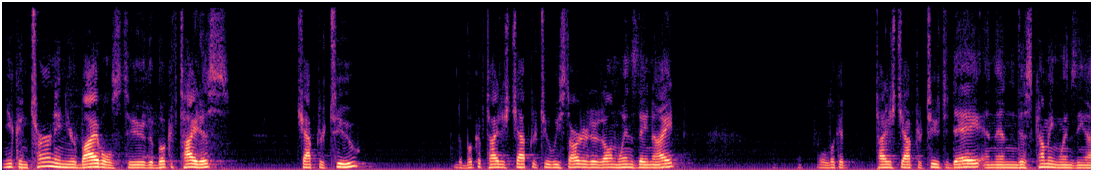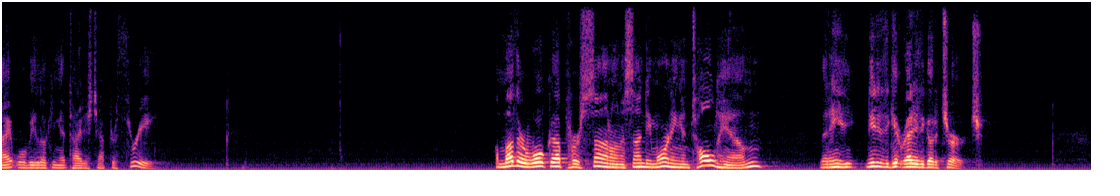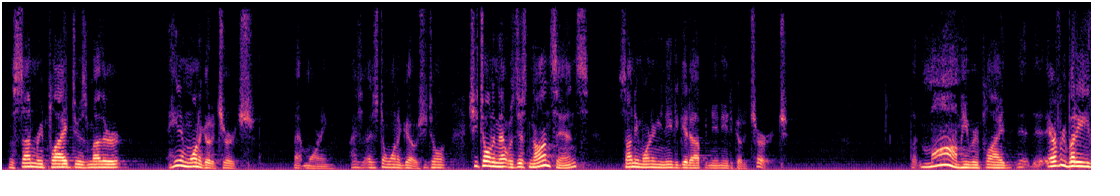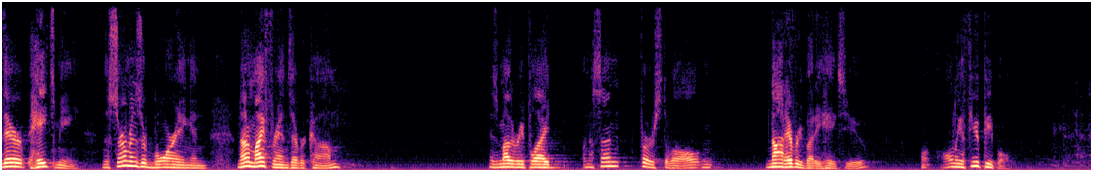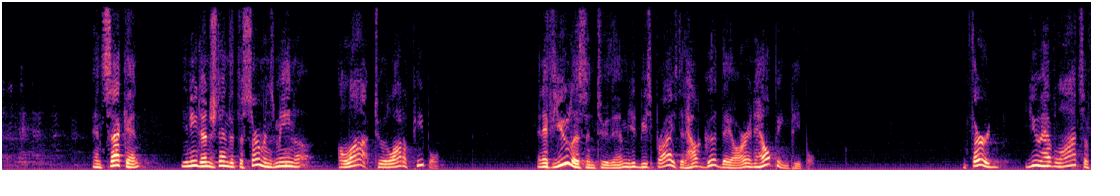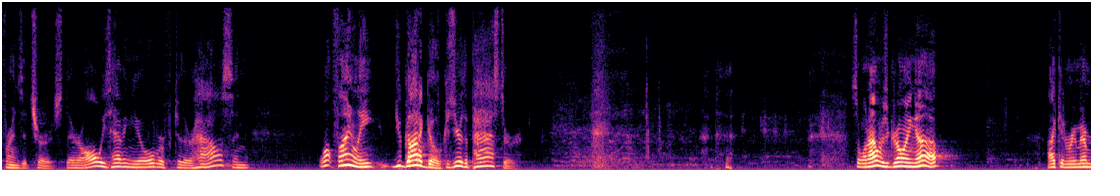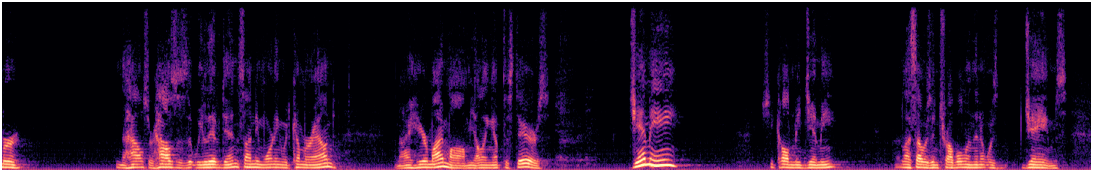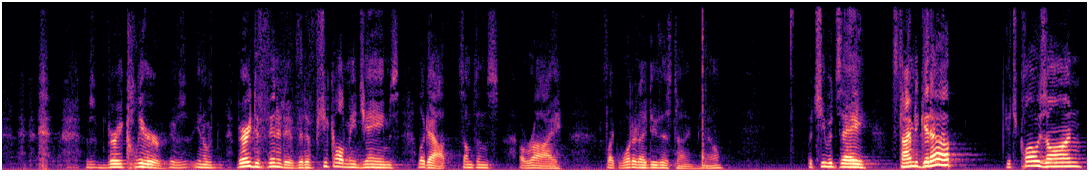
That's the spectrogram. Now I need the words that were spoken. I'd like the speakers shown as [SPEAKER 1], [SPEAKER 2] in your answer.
[SPEAKER 1] You can turn in your Bibles to the book of Titus, chapter 2. The book of Titus, chapter 2. We started it on Wednesday night. We'll look at Titus chapter 2 today, and then this coming Wednesday night, we'll be looking at Titus chapter 3. A mother woke up her son on a Sunday morning and told him that he needed to get ready to go to church. The son replied to his mother, he didn't want to go to church that morning. I just, I just don't want to go. She told, she told him that was just nonsense. Sunday morning, you need to get up and you need to go to church. But, Mom, he replied, everybody there hates me. The sermons are boring, and none of my friends ever come. His mother replied, well, Son, first of all, not everybody hates you, only a few people. And second, you need to understand that the sermons mean a lot to a lot of people. And if you listen to them, you'd be surprised at how good they are in helping people. And third, you have lots of friends at church. They're always having you over to their house. And, well, finally, you got to go because you're the pastor. so when I was growing up, I can remember in the house or houses that we lived in, Sunday morning would come around, and I hear my mom yelling up the stairs, Jimmy. She called me Jimmy, unless I was in trouble, and then it was James. it was very clear. It was, you know, very definitive that if she called me James, look out, something's awry. It's like, what did I do this time, you know? But she would say, it's time to get up, get your clothes on,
